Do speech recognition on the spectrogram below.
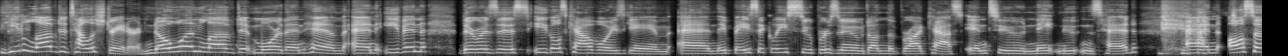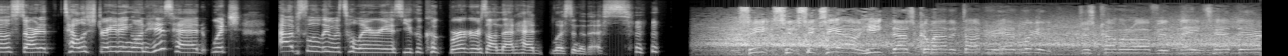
he loved a telestrator. No one loved it more than him. And even there was this Eagles Cowboys game, and they basically super zoomed on the broadcast into Nate Newton's head and also started telestrating on his head, which absolutely was hilarious. You could cook burgers on that head. Listen to this. See, see, see, see how heat does come out of the top of your head? Look at it, just coming off at Nate's head there.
